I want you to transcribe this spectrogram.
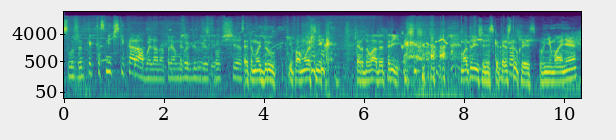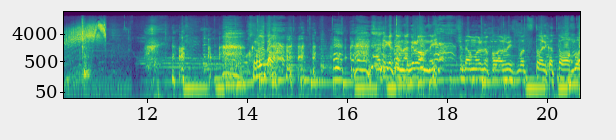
Слушай, это как космический корабль, она прям выглядит вообще. Это мой друг и помощник R2D3. Смотри, еще здесь какая штука есть. Внимание. Круто! Смотри, какой он огромный. Сюда можно положить вот столько тофу.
